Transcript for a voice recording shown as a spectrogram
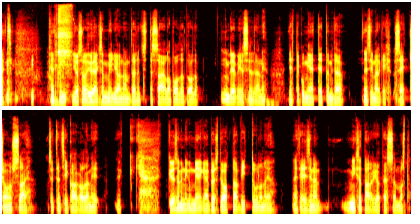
Et, et kun, jos oli 9 miljoonaa, mitä nyt sitten sai lopulta tuolta Devilsiltä, niin, ja sitten kun miettii, että mitä esimerkiksi Seth Jones sai sitten Chicagolta, niin kyllä se niin kuin melkein pystyy ottaa vittuiluna jo. Että ei siinä, miksi sä tarjoat edes semmoista?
